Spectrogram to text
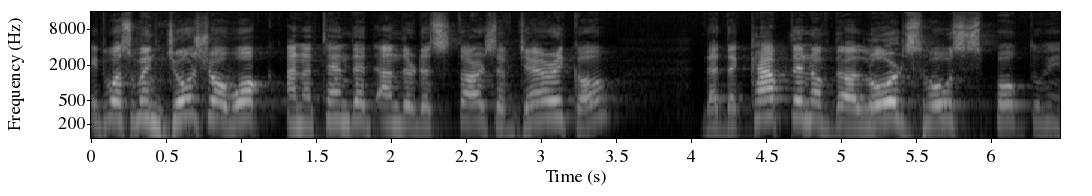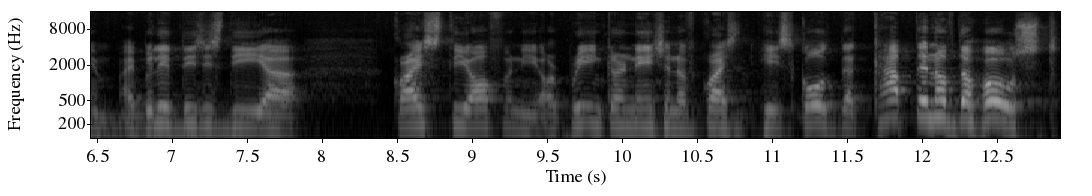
It was when Joshua walked unattended under the stars of Jericho that the captain of the Lord's host spoke to him. I believe this is the uh, Christ theophany or pre incarnation of Christ. He's called the captain of the host.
